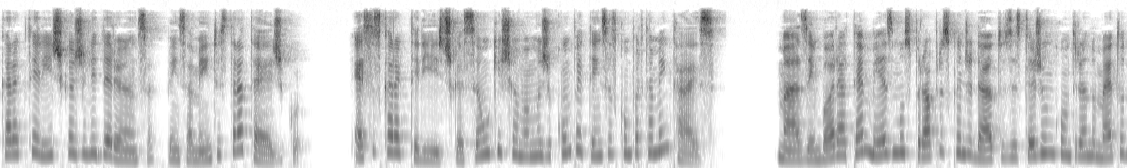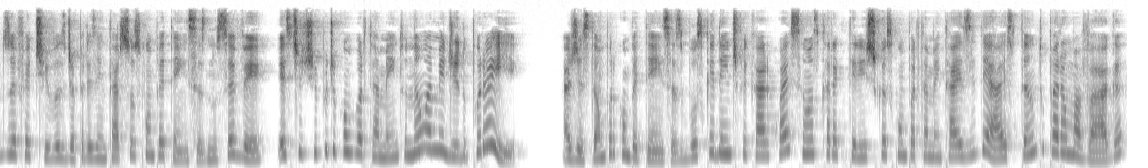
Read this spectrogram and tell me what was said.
características de liderança, pensamento estratégico. Essas características são o que chamamos de competências comportamentais. Mas, embora até mesmo os próprios candidatos estejam encontrando métodos efetivos de apresentar suas competências no CV, este tipo de comportamento não é medido por aí. A gestão por competências busca identificar quais são as características comportamentais ideais tanto para uma vaga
